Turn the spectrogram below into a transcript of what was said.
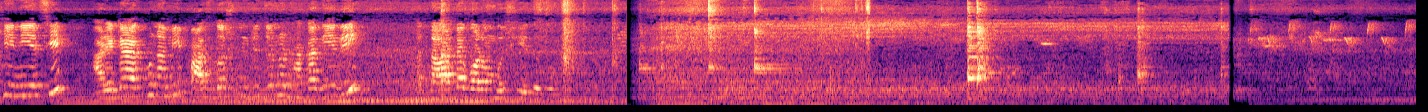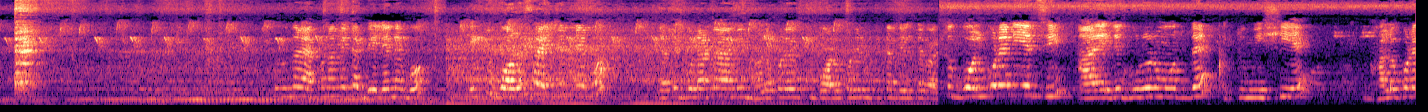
মাখিয়ে নিয়েছি। আর এটা এখন আমি পাঁচ দশ মিনিটের জন্য ঢাকা দিয়ে দিই। আর তাওয়াটা গরম বসিয়ে দেবো। এখন আমি এটা বেলে নেব। একটু বড় সাইজের নেব, যাতে গোলাটা আমি ভালো করে একটু বড় করে রুটিটা বেলতে পারি। তো গোল করে নিয়েছি, আর এই যে গুঁড়োর মধ্যে একটু মিশিয়ে ভালো করে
